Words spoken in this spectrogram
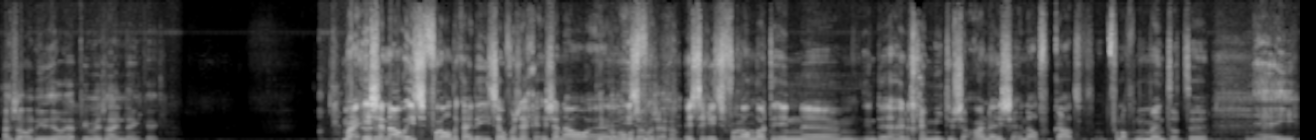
hij zal er niet heel happy mee zijn, denk ik. Maar is er nou iets veranderd? Kan je er iets over zeggen? Is er nou Ik kan eh, alles iets over ver- zeggen. Is er iets veranderd in, eh, in de hele chemie tussen Arnees en de advocaat vanaf het moment dat. eh, Nee.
